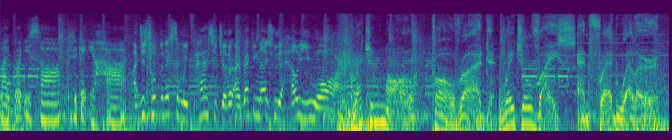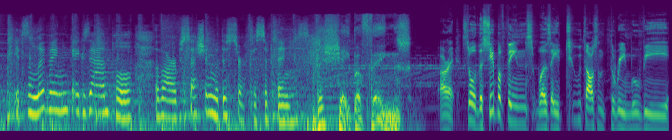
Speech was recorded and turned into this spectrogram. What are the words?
like what you saw? Did it get you hot? I just hope the next time we pass each other, I recognize who the hell you are. Gretchen Mol, Paul Rudd, Rachel Weisz, and Fred Weller. It's a living example of our obsession with the surface of things. The Shape of Things. All right. So, The Shape of Things was a 2003 movie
